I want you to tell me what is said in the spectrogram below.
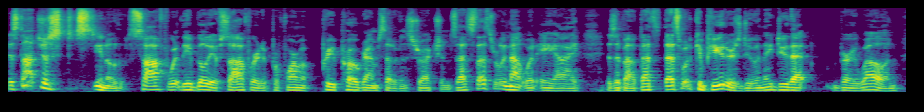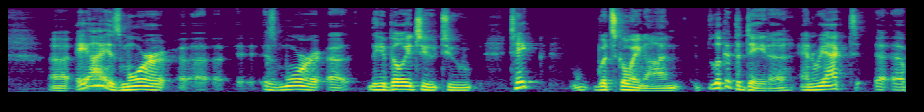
it's not just you know software, the ability of software to perform a pre-programmed set of instructions. That's that's really not what AI is about. That's that's what computers do, and they do that very well. And uh, AI is more uh, is more uh, the ability to to take what's going on, look at the data, and react uh, uh,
